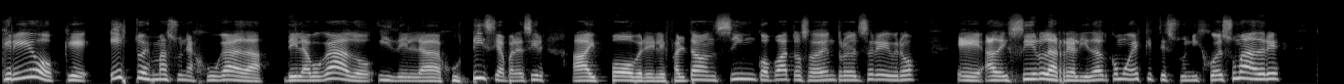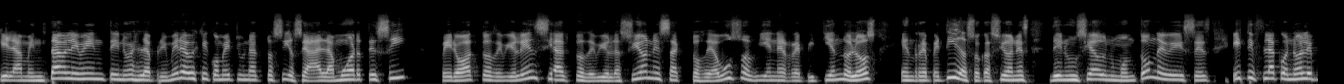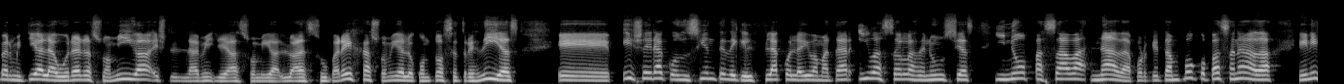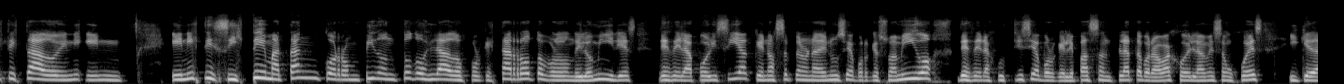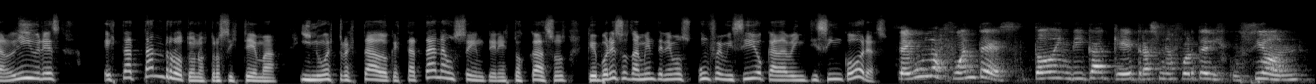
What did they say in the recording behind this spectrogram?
Creo que esto es más una jugada del abogado y de la justicia para decir, ay, pobre, le faltaban cinco patos adentro del cerebro, eh, a decir la realidad como es, que este es un hijo de su madre, que lamentablemente no es la primera vez que comete un acto así, o sea, a la muerte sí, pero actos de violencia, actos de violaciones, actos de abusos, viene repitiéndolos en repetidas ocasiones, denunciado un montón de veces. Este flaco no le permitía laburar a su amiga, a su amiga, a su pareja, su amiga lo contó hace tres días. Eh, ella era consciente de que el flaco la iba a matar, iba a hacer las denuncias y no pasaba nada, porque tampoco pasa nada en este estado, en, en, en este sistema tan corrompido en todos lados, porque está roto por donde lo mires, desde la policía que no acepta una denuncia porque es su amigo, desde la justicia porque le pasan plata por abajo de la mesa a un juez y quedan libres. Está tan roto nuestro sistema y nuestro Estado, que está tan ausente en estos casos, que por eso también tenemos un femicidio cada 25 horas. Según las fuentes, todo indica que tras una fuerte discusión,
